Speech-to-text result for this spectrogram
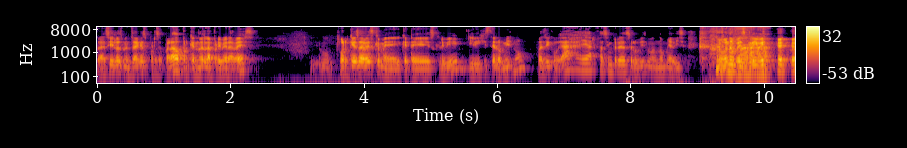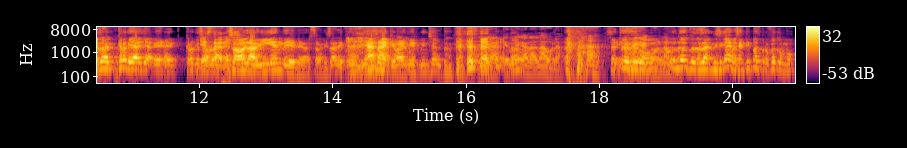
así los mensajes por separado, porque no es la primera vez. Porque esa vez que, me, que te escribí y dijiste lo mismo, fue así como, ay, Alfa siempre hace lo mismo, no me avisa. bueno, me escribe. O sea, creo que ya, ya, eh, eh, creo que Ya eso, habla, eso habla bien de, de nuestra amistad, de que ya sabe que va a venir pinche Elton. Sí, a que ¿No? traiga la Laura. Sí, Entonces, como- con Laura. entonces, pues, o sea, ni siquiera me sentí pues, pero fue como,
